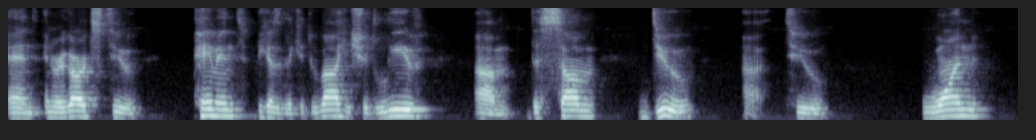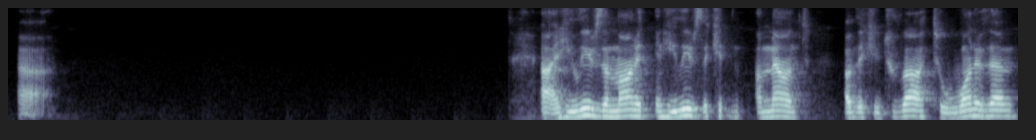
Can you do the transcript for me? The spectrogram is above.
And in regards to payment because of the ketubah, he should leave um, the sum due uh, to one uh, uh, and he leaves the mon- and he leaves the amount of the ketubah to one of them,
